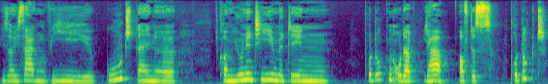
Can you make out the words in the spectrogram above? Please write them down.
wie soll ich sagen, wie gut deine Community mit den Produkten oder ja, auf das Produkt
